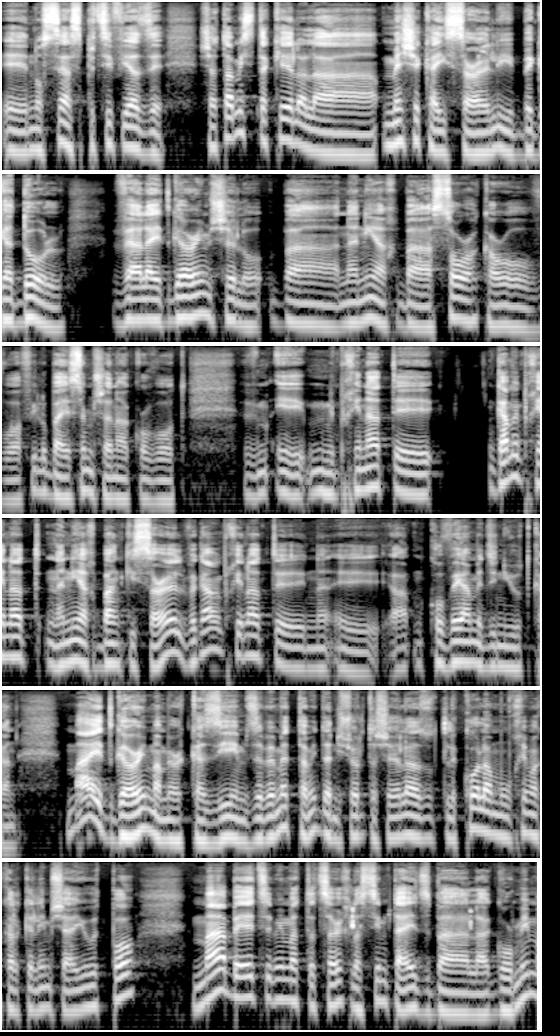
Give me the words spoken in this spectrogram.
הנושא הספציפי הזה. כשאתה מסתכל על המשק הישראלי בגדול, ועל האתגרים שלו, נניח בעשור הקרוב, או אפילו ב-20 שנה הקרובות, מבחינת, אה, גם מבחינת נניח בנק ישראל וגם מבחינת אה, אה, קובעי המדיניות כאן. מה האתגרים המרכזיים? זה באמת, תמיד אני שואל את השאלה הזאת לכל המומחים הכלכליים שהיו פה. מה בעצם, אם אתה צריך לשים את האצבע על הגורמים,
